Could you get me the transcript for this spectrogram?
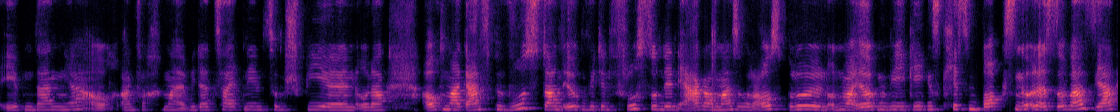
eben dann ja auch einfach mal wieder Zeit nehmen zum Spielen oder auch mal ganz bewusst dann irgendwie den Frust und den Ärger mal so rausbrüllen und mal irgendwie gegen das Kissen boxen oder sowas, ja,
